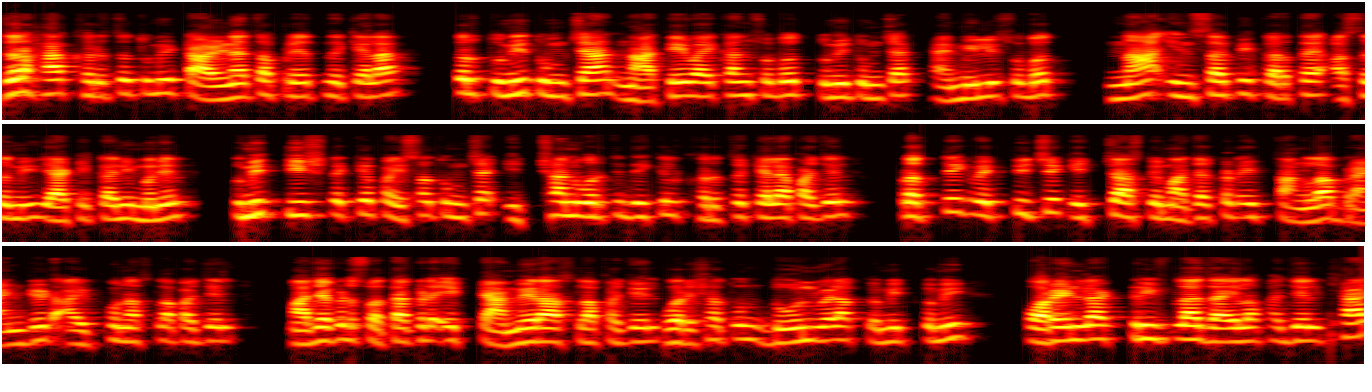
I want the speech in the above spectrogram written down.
जर हा खर्च तुम्ही टाळण्याचा प्रयत्न केला तर तुम्ही तुमच्या नातेवाईकांसोबत तुम्ही तुमच्या फॅमिलीसोबत ना इन्साफी करताय असं मी या ठिकाणी म्हणेल. तुम्ही तीस टक्के पैसा तुमच्या इच्छांवरती देखील खर्च केला पाहिजे. प्रत्येक व्यक्तीची एक इच्छा असते. माझ्याकडे एक चांगला ब्रँडेड आयफोन असला पाहिजे. माझ्याकडे स्वतःकडे एक कॅमेरा असला पाहिजे. वर्षातून दोन वेळा कमीत कमी फॉरेनला ट्रिपला जायला पाहिजे. ह्या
